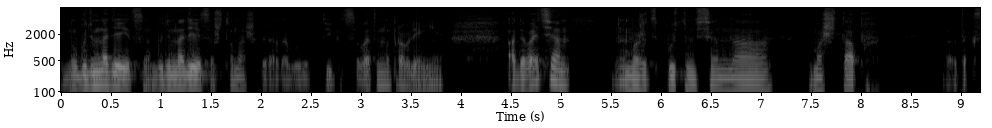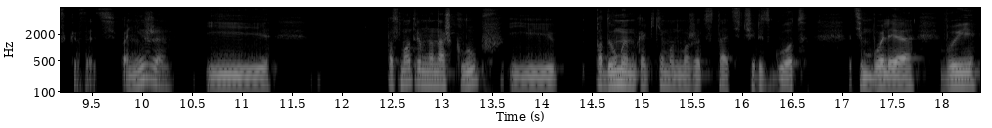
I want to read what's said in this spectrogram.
Ну, будем надеяться. Будем надеяться, что наши города будут двигаться в этом направлении. А давайте, может, спустимся на масштаб так сказать, пониже. И посмотрим на наш клуб и подумаем, каким он может стать через год. Тем более вы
